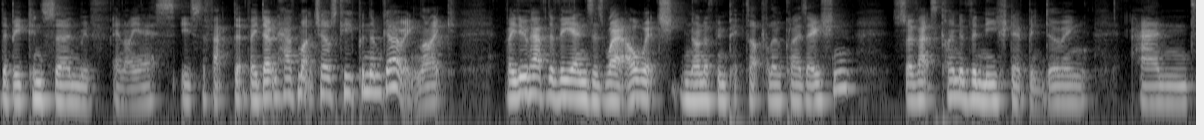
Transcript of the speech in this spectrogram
the big concern with NIS is the fact that they don't have much else keeping them going. Like, they do have the VNs as well, which none have been picked up for localization, so that's kind of the niche they've been doing. And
